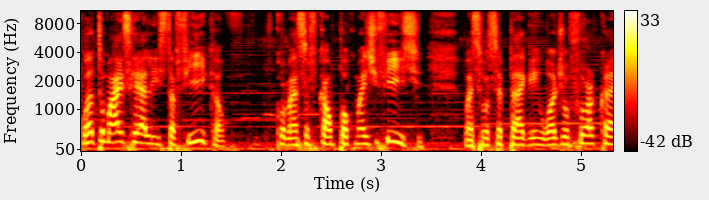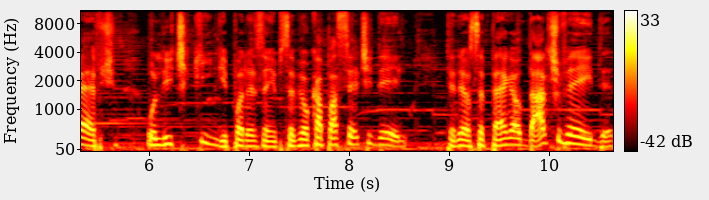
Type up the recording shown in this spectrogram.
Quanto mais realista ficam, começa a ficar um pouco mais difícil. Mas se você pega em World of Warcraft, o Lich King, por exemplo, você vê o capacete dele, entendeu? Você pega o Darth Vader,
